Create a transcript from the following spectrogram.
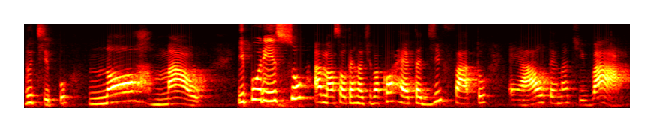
do tipo normal. E por isso, a nossa alternativa correta, de fato, é a alternativa A.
